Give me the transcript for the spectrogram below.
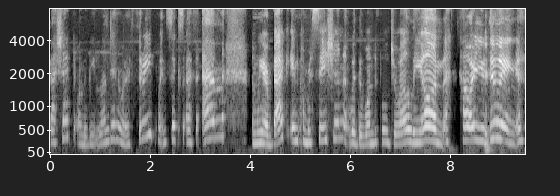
Bashak, on the Beat London 103.6 FM, and we are back in conversation with the wonderful Joel Leon. How are you doing?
